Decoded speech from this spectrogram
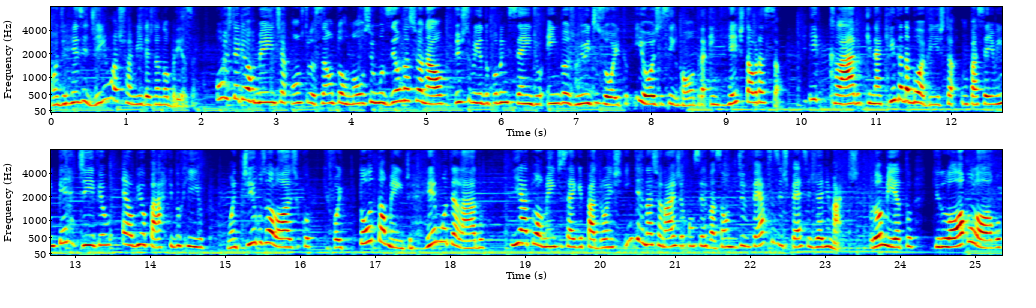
onde residiam as famílias da nobreza. Posteriormente, a construção tornou-se o Museu Nacional, destruído por um incêndio em 2018 e hoje se encontra em restauração. E claro que na Quinta da Boa Vista, um passeio imperdível é o Bioparque do Rio, um antigo zoológico que foi totalmente remodelado e atualmente segue padrões internacionais de conservação de diversas espécies de animais. Prometo que logo logo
